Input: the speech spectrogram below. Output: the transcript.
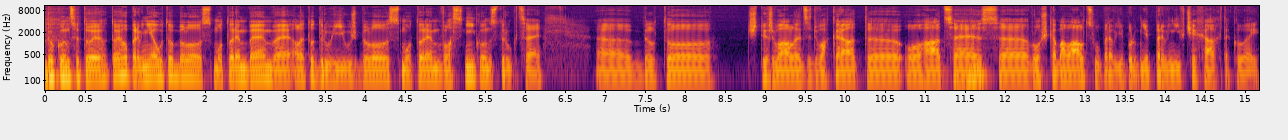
Dokonce to jeho, to jeho první auto bylo s motorem BMW, ale to druhý už bylo s motorem vlastní konstrukce. Uh, byl to čtyřválec, dvakrát eh, OHC hmm. s eh, vložkama válců, pravděpodobně první v Čechách takovej,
